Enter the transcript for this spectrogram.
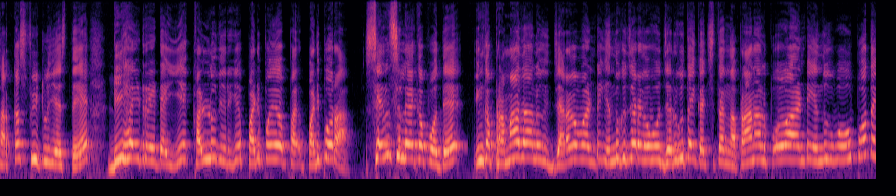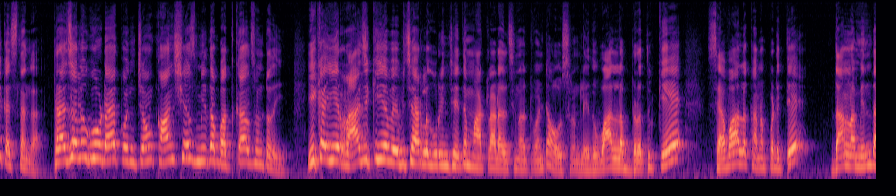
సర్కస్ ఫీట్లు చేస్తే డీహైడ్రేట్ అయ్యి కళ్ళు తిరిగి పడిపోయే పడిపోరా. సెన్స్ లేకపోతే ఇంకా ప్రమాదాలు జరగవంటే ఎందుకు జరగవు? జరుగుతాయి ఖచ్చితంగా. ప్రాణాలు పోవా అంటే ఎందుకు పోవు? పోతాయి ఖచ్చితంగా. ప్రజలు కూడా కొంచెం కాన్షియస్ మీద బతకాల్సి ఉంటుంది. ఇక ఈ రాజకీయ వ్యభిచారుల గురించి అయితే మాట్లాడాల్సినటువంటి అవసరం లేదు. వాళ్ళ బ్రతుకే శవాలు కనపడితే దానిల మీద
